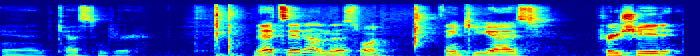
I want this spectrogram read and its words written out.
And Kessinger. That's it on this one. Thank you guys. Appreciate it.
